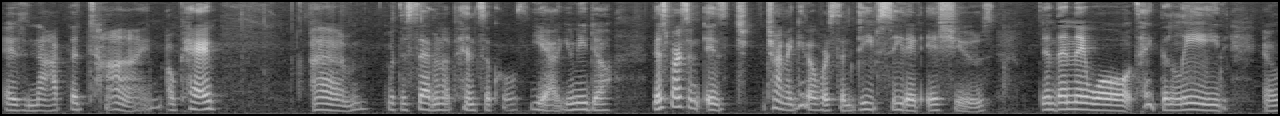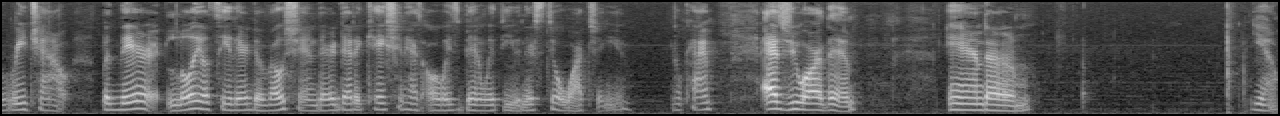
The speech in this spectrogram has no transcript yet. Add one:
is not the time, okay? Um, with the Seven of Pentacles. Yeah, you need to this person is trying to get over some deep seated issues, and then they will take the lead and reach out. But their loyalty, their devotion, their dedication has always been with you, and they're still watching you, okay? As you are them. And, um, yeah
